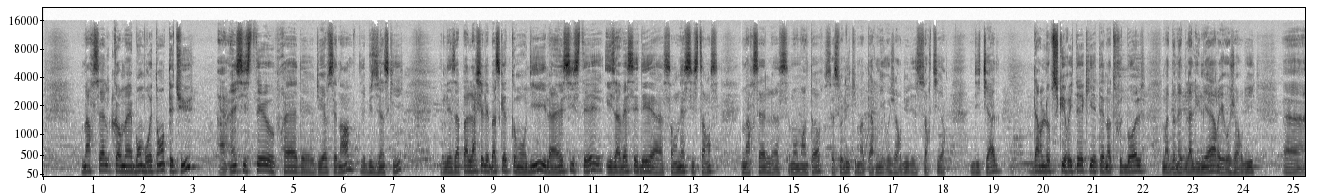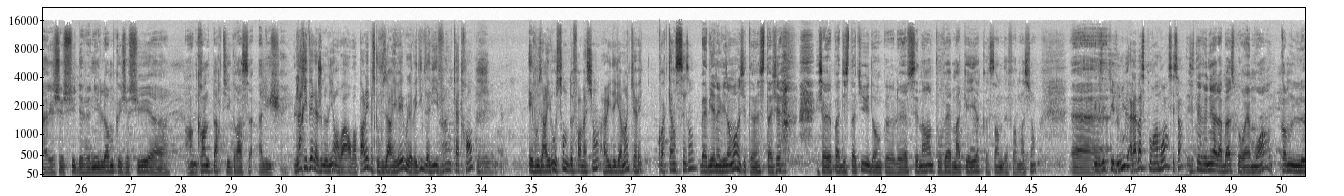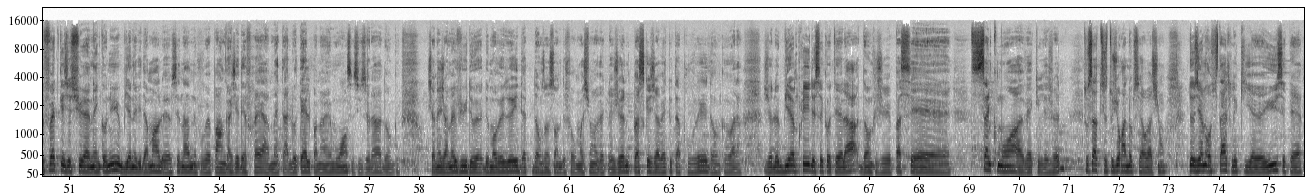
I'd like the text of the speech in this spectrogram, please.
Marcel, comme un bon breton têtu, a insisté auprès du FC Nantes, de Budzinski. Il les a pas lâché les baskets comme on dit, il a insisté. Ils avaient cédé à son insistance. Marcel, c'est mon mentor, c'est celui qui m'a permis aujourd'hui de sortir du Tchad. Dans l'obscurité qui était notre football, il m'a donné de la lumière et aujourd'hui, euh, je suis devenu l'homme que je suis euh, en grande partie grâce à lui. L'arrivée à la Genelière, on va, on va en parler parce que vous arrivez, vous l'avez dit, vous aviez 24 ans. 24. Et vous arrivez au centre de formation avec des gamins qui avaient quoi, 15-16 ans? Ben, Bien évidemment, j'étais un stagiaire. Je n'avais pas de statut, donc euh, le FC Nantes pouvait m'accueillir que centre de formation. Euh, et vous étiez venu à la base pour un mois, c'est ça? J'étais venu à la base pour un mois. Comme le fait que je suis un inconnu, bien évidemment, le FC ne pouvait pas engager des frais à mettre à l'hôtel pendant un mois, ceci, cela. Donc, je n'ai jamais vu de, de mauvais œil d'être dans un centre de formation avec les jeunes parce que j'avais tout approuvé. Donc, voilà. Je l'ai bien pris de ce côté-là. Donc, j'ai passé cinq mois avec les jeunes. Tout ça, c'est toujours en observation. Deuxième obstacle qu'il y a eu, c'était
